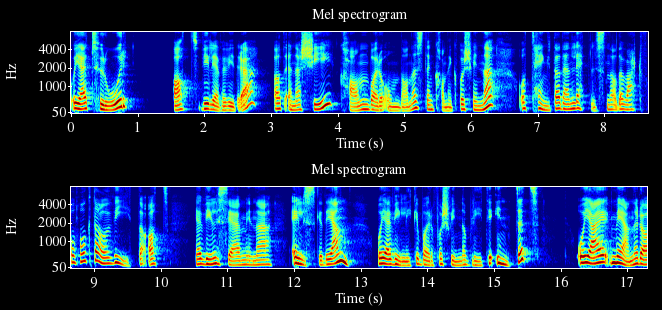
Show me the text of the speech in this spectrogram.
Og jeg tror at vi lever videre. At energi kan bare omdannes, den kan ikke forsvinne. Og tenk deg den lettelsen det hadde vært for folk da, å vite at jeg vil se mine elskede igjen. Og jeg vil ikke bare forsvinne og bli til intet. Og jeg mener da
